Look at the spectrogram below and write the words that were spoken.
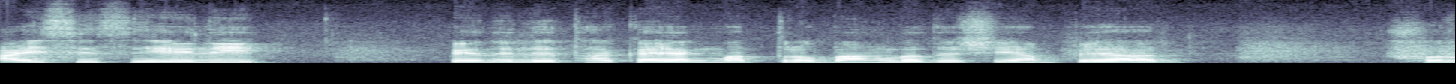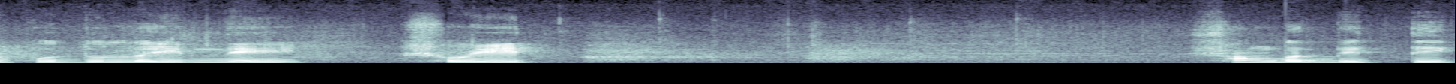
আইসিসি এলিট প্যানেলে থাকা একমাত্র বাংলাদেশি আম্পায়ার শরফুদ্দুল্লাহ ইবনে শহীদ। সংবাদভিত্তিক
